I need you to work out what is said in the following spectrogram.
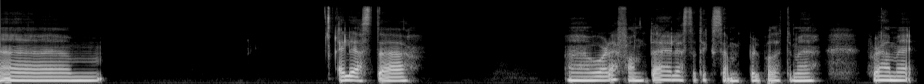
Um, jeg leste uh, Hvor var det jeg fant det? Jeg leste et eksempel på dette med For det her med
